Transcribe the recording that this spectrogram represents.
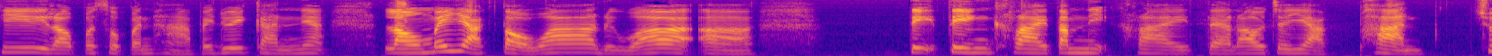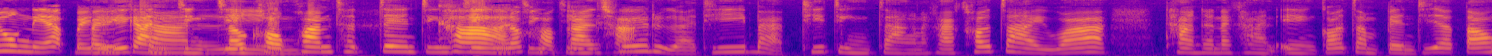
ที่เราประสบปัญหาไปด้วยกันเนี่ย เราไม่อยากต่อว่าหรือว่าอ่าติติงใครตำหนิใคร แต่เราจะอยากผ่าน ช่วงเนี้ยไปด้วยกันจริงๆเราขอความชัดเจนจริค่ะงๆ แล้วขอจริงๆการค่ะช่วยเหลือที่แบบที่จริงจังนะคะ เข้าใจว่าทางธนาคารเองก็จำเป็นที่จะต้อง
